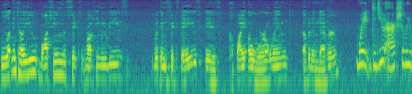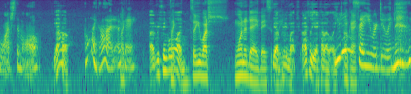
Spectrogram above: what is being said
Let me tell you, watching the six Rocky movies within six days is quite a whirlwind of an endeavor. Wait, did you actually watch them all? Yeah, Oh my god, okay. every single Like, one. So you watch one a day, basically. Yeah, pretty much. Actually, I kind of like you didn't okay. say you were doing this.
